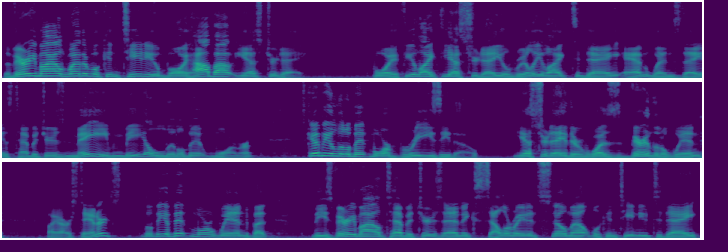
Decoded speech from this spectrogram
The very mild weather will continue. Boy, how about yesterday? Boy, if you liked yesterday, you'll really like today and Wednesday as temperatures may even be a little bit warmer. It's going to be a little bit more breezy, though. Yesterday, there was very little wind by our standards. There'll be a bit more wind, but these very mild temperatures and accelerated snowmelt will continue today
